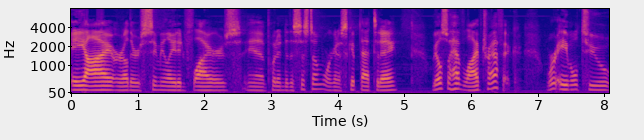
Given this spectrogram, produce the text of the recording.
AI or other simulated flyers uh, put into the system. We're going to skip that today. We also have live traffic. We're able to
